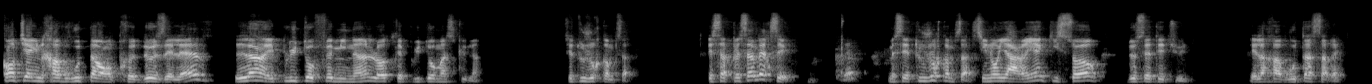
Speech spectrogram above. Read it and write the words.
Quand il y a une chavruta entre deux élèves, l'un est plutôt féminin, l'autre est plutôt masculin. C'est toujours comme ça. Et ça peut s'inverser. Mais c'est toujours comme ça. Sinon, il n'y a rien qui sort de cette étude. Et la chavruta s'arrête.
